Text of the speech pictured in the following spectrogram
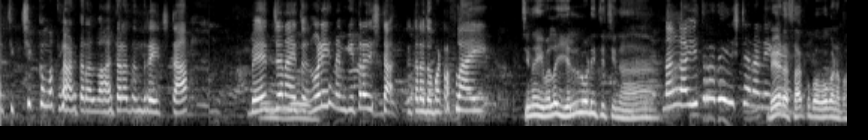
ಚಿಕ್ಕ ಚಿಕ್ಕ ಮಕ್ಳು ಆಡ್ತಾರಲ್ವಾ ಆ ಥರದಂದ್ರೆ ಇಷ್ಟ. ಬೇಜ್ ಜನ ಆಯ್ತು. ನೋಡಿ ನನ್ಗೆ ಈ ಥರದ್ದು ಇಷ್ಟ. ಈ ಥರದ್ದು ಬಟರ್ಫ್ಲೈ ಚಿನ್ನ ಇವೆಲ್ಲ ಎಲ್ಲಿ ಹೊಡಿತಿ ಚಿನ್ನ? ನಂಗೆ ಈ ಥರದೇ ಇಷ್ಟ ನನಗೆ. ಬೇಡ ಸಾಕು ಬಾ ಹೋಗೋಣ ಬಾ.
